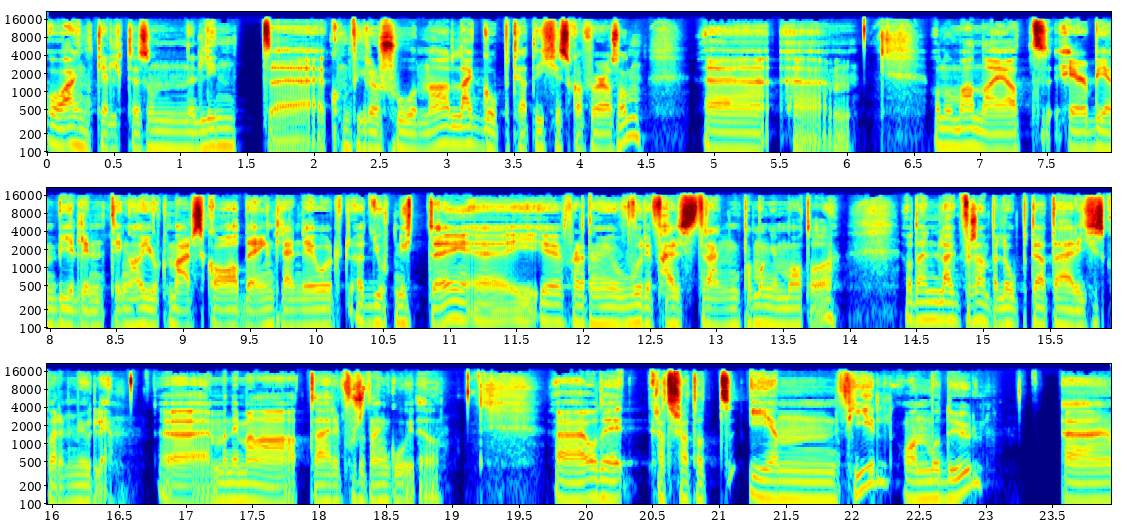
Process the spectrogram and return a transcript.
og enkelte sånn lint-konfigurasjoner legger opp til at det ikke skal føles sånn. Eh, eh, og nå mener jeg at Airbnb-linting har gjort mer skade egentlig enn det har gjort, gjort nytte, uh, i, fordi den har vært for streng på mange måter. Da. Og den legger f.eks. opp til at dette ikke skal være mulig. Eh, men jeg mener at dette er fortsatt en god idé. Eh, og det er rett og slett at i en fil og en modul, eh,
